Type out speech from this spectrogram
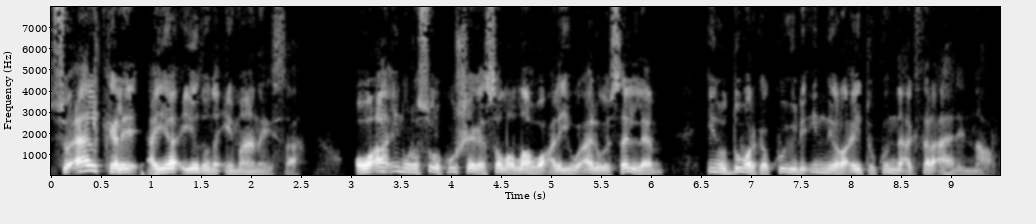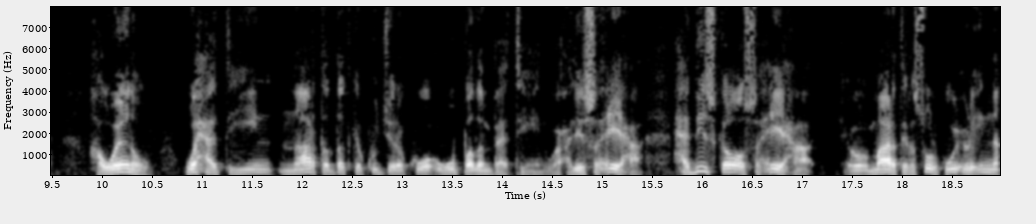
su'aal kale ayaa iyaduna imaanaysa oo ah inuu rasuulku u sheegay sala allahu alayhi waaalih wasalam inuu dumarka ku yidhi inii ra'aytu kuna akhara ahli nnaar haweenow waxaad tihiin naarta dadka ku jira kuwa ugu badan baa tihiin. Waa xadiis saxiixa. Xadiis kale oo saxiixa oo rasuulku wuxuu yihi ina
